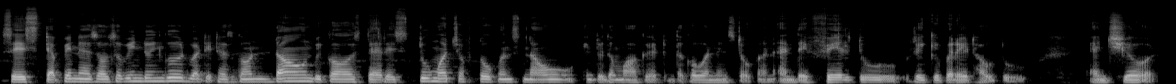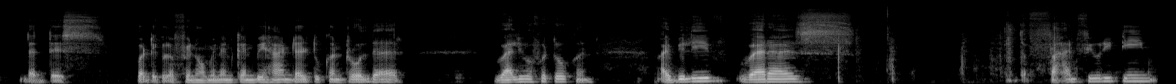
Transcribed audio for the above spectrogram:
Say STEPN has also been doing good, but it has gone down because there is too much of tokens now into the market, the governance token, and they fail to recuperate how to ensure that this particular phenomenon can be handled to control their value of a token. I believe, whereas the Fan Fury team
